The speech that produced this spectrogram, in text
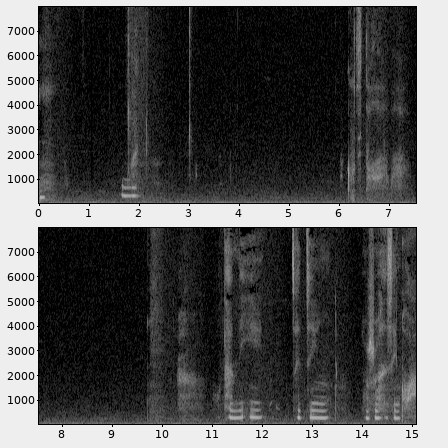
嗯。我看你最近读书很辛苦啊，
